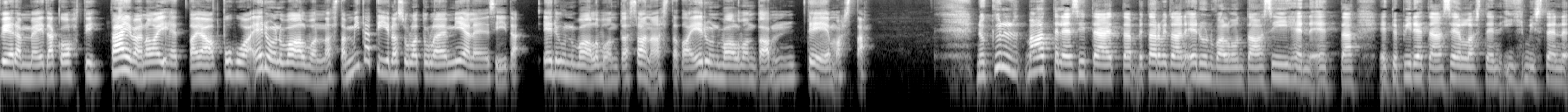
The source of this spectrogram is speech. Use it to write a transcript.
viedä meitä kohti päivän aihetta ja puhua edunvalvonnasta. Mitä Tiina sulla tulee mieleen siitä edunvalvonta-sanasta tai edunvalvonta-teemasta? No kyllä mä ajattelen sitä, että me tarvitaan edunvalvontaa siihen, että, että me pidetään sellaisten ihmisten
